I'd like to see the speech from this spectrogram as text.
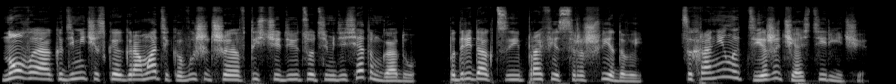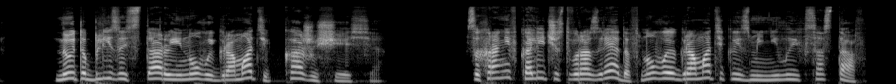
Новая академическая грамматика, вышедшая в 1970 году под редакцией профессора Шведовой, сохранила те же части речи. Но эта близость старой и новой грамматик кажущаяся. Сохранив количество разрядов, новая грамматика изменила их состав.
